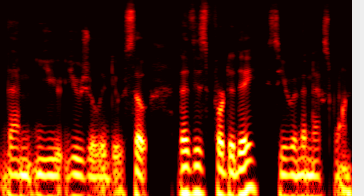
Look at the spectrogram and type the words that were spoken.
than you usually do. So that is for today. See you in the next one.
